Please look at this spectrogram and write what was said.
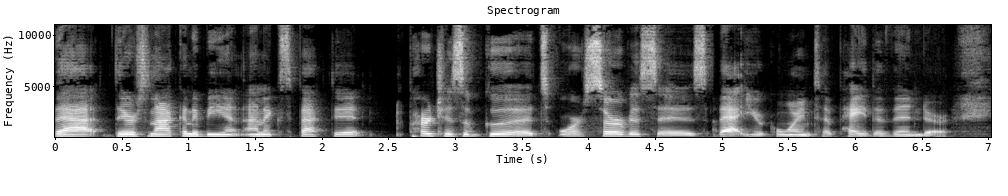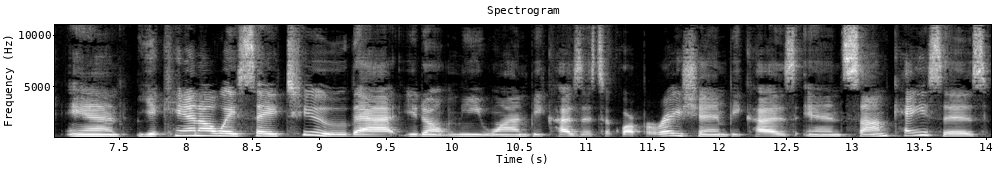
that there's not going to be an unexpected purchase of goods or services that you're going to pay the vendor. And you can't always say, too, that you don't need one because it's a corporation, because in some cases,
